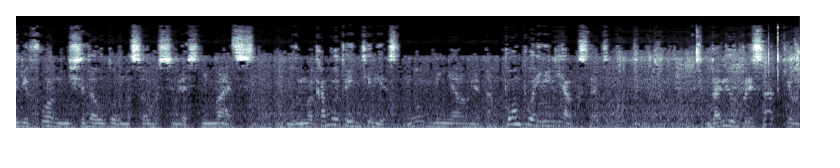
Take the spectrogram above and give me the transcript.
телефон, не всегда удобно самого себя снимать. Думаю, а кому это интересно? Ну, менял я там помпу, я не менял, кстати. Долил присадки. Вот.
